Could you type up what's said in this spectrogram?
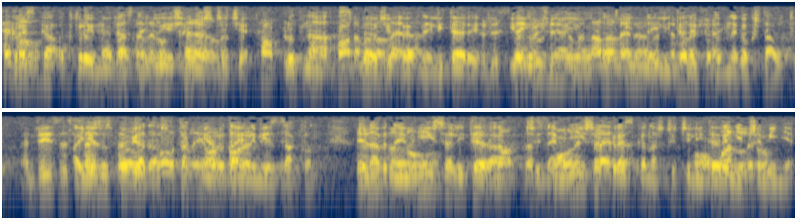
Kreska, o której mowa, znajduje się na szczycie lub na spodzie pewnej litery i odróżnia ją od innej litery podobnego kształtu. A Jezus powiada, że tak miarodajnym jest zakon, że nawet najmniejsza litera czy najmniejsza kreska na szczycie litery nie przeminie.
